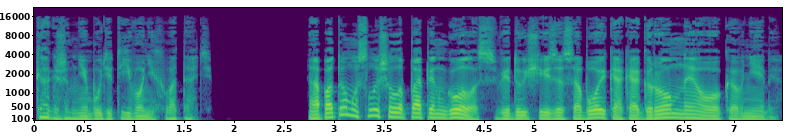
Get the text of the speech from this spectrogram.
как же мне будет его не хватать. А потом услышала папин голос, ведущий за собой, как огромное око в небе.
